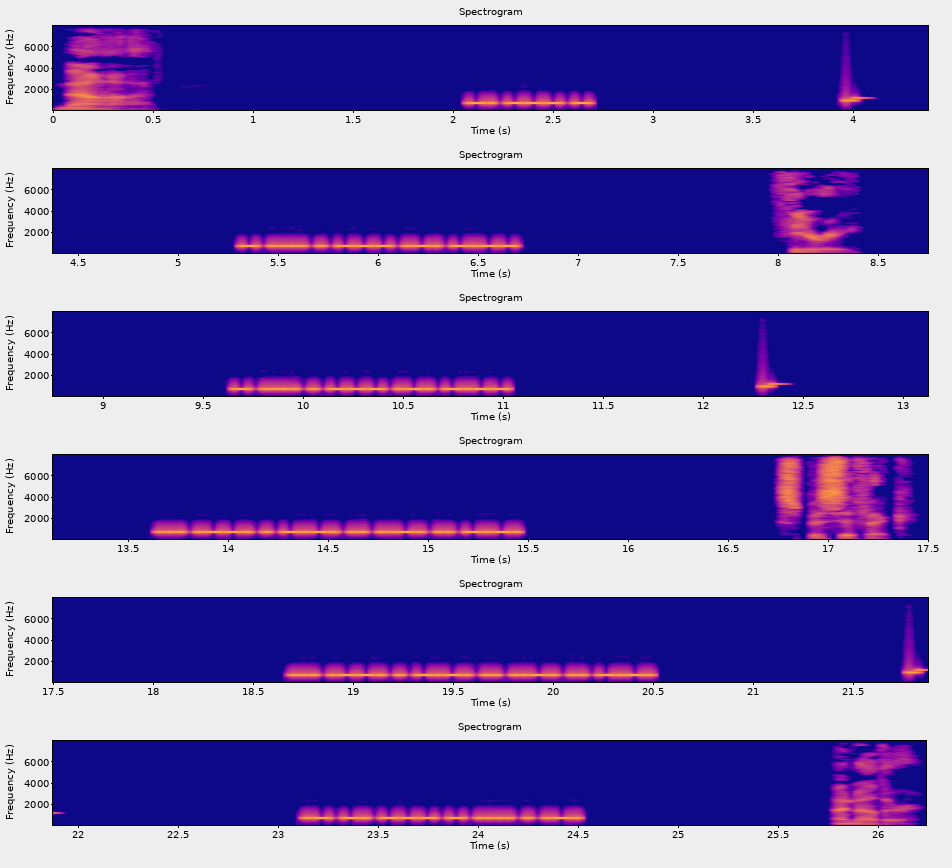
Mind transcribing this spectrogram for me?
Not. Theory. Specific. Another.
